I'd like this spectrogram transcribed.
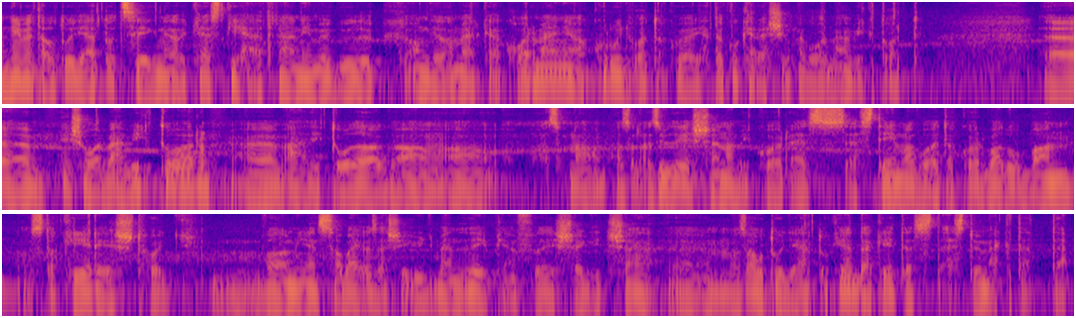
német autógyártó cégnél, hogy kezd kihátrálni mögülük Angela Merkel kormánya, akkor úgy voltak, hogy hát akkor keressük meg Orbán Viktort. És Orbán Viktor állítólag a, a azon, a, azon az ülésen, amikor ez, ez téma volt, akkor valóban azt a kérést, hogy valamilyen szabályozási ügyben lépjen föl és segítsen az autógyártók érdekét, ezt, ezt ő megtette.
